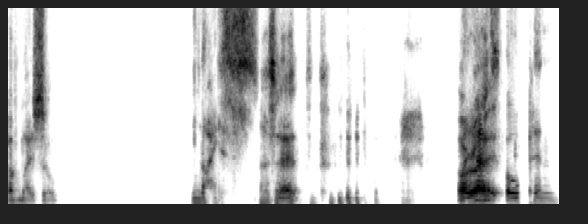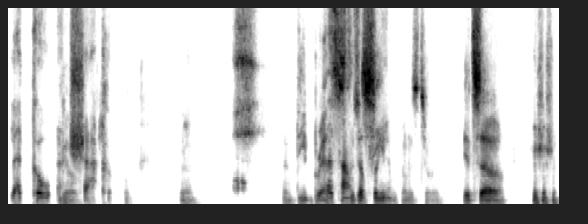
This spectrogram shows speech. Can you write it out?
of my soul. Nice. That's it. All hands open, let go, go. unshackle. Mm. And deep That breaths to sounds the so seat freeing. of his soul. It's uh and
